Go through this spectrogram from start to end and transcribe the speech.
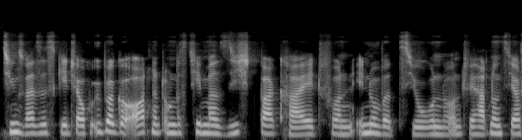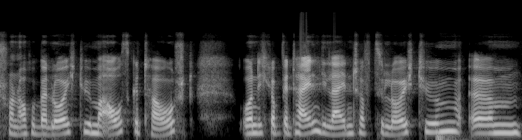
beziehungsweise es geht ja auch übergeordnet um das Thema Sichtbarkeit von Innovation. Und wir hatten uns ja schon auch über Leuchttürme ausgetauscht. Und ich glaube, wir teilen die Leidenschaft zu Leuchttürmen. Ähm,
